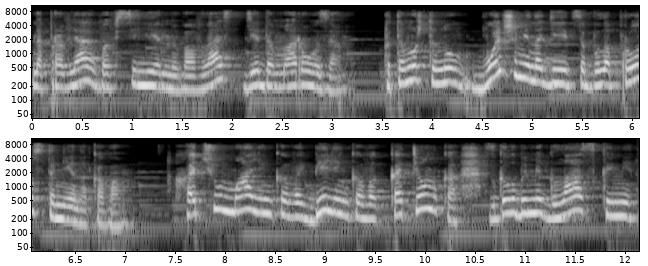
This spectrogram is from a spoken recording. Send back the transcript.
направляю во Вселенную, во власть Деда Мороза. Потому что, ну, больше мне надеяться было просто не на кого. Хочу маленького беленького котенка с голубыми глазками,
